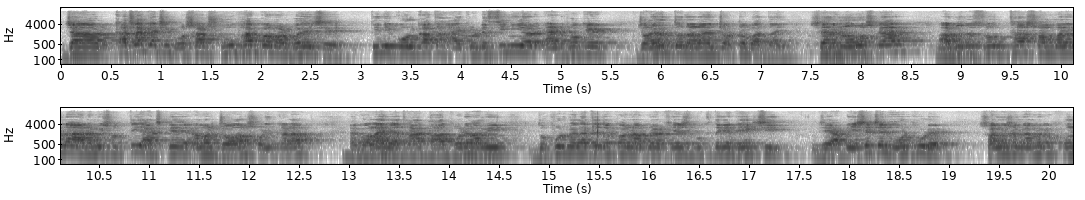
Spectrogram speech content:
যার কাছাকাছি বসার সৌভাগ্য আমার হয়েছে। তিনি কলকাতা হাইকোর্টের senior advocate Jayanta Narayan Chattopadhyay. Sir নমস্কার। আপনাদের শ্রদ্ধা সম্মাননা আর আমি সত্যি আজকে আমার জ্বর শরীর খারাপ। গলায় ব্যথা তারপরেও আমি দুপুরবেলাতে যখন আপনার ফেসবুক থেকে দেখছি যে আপনি এসেছেন বোলপুরে সঙ্গে সঙ্গে আপনাকে ফোন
